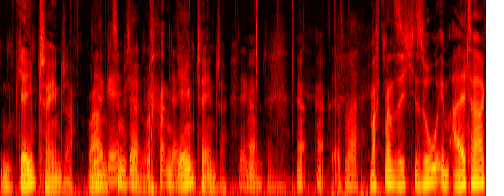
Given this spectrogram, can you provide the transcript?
Ein Game Changer. War ein Game ziemlicher Changer. war ein Der Game Changer. Der Ja. Game Changer. Ja, ja. Zuerst mal Macht man sich so im Alltag,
